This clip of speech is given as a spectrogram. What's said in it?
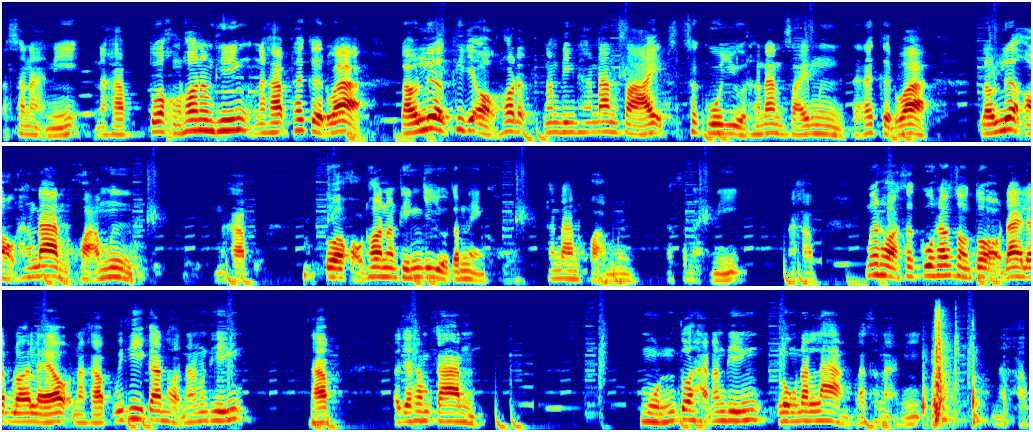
ลักษณะนี้นะครับ ตัวของท่อน้ำทิ้งนะครับ ถ้าเกิดว่า เราเลือกที่จะออกท่อน้ำทิ้งทางด้านซ้าย สกูอยู่ทางด้านซ้ายมือ แต่ถ้าเกิดว่าเราเลือกออกทางด้านขวามือนะครับ ตัวของท่อน้ำทิ้งจะอยู่ตำแหน่งของทางด้านขวามือลักษณะนี้นะครับ เมื่อถอดสกูทั้งสองตัวออกได้เรียบร้อยแล้วนะครับ วิธีการถอดน้ำทิ้งนะครับ เราจะทำการหมุนตัวถาดน้ำทิ้งลงด้านล่างลักษณะนี้นะครับ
